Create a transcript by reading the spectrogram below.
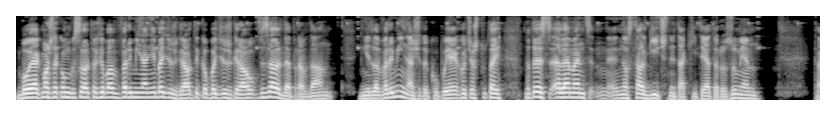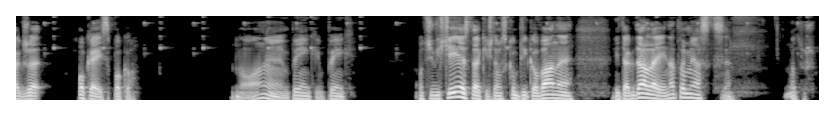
Bo jak masz taką konsolę, to chyba w Vermina nie będziesz grał, tylko będziesz grał w Zeldę, prawda? Nie dla Vermina się to kupuje, chociaż tutaj, no to jest element e, nostalgiczny taki, to ja to rozumiem. Także, okej, spoko. No, pink, pink. Oczywiście jest to jakieś tam skomplikowane i tak dalej, natomiast, no cóż.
